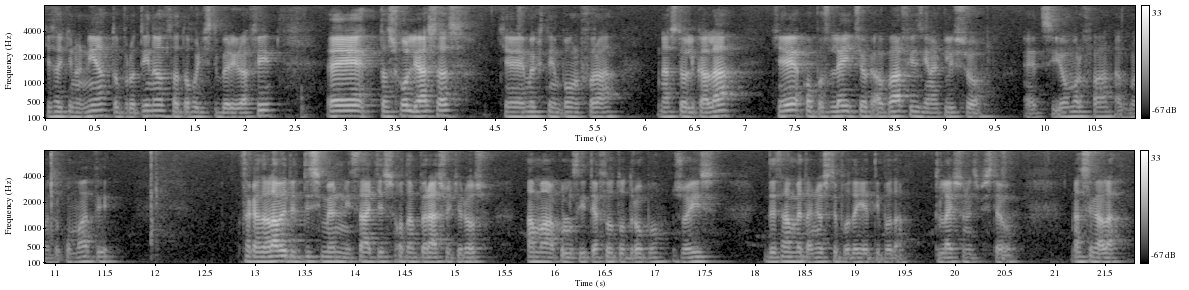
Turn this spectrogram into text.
και σαν κοινωνία. Το προτείνω, θα το έχω και στην περιγραφή. Ε, τα σχόλιά σας και μέχρι την επόμενη φορά να είστε όλοι καλά και όπως λέει και ο Καβάφης για να κλείσω έτσι όμορφα να πούμε το κομμάτι θα καταλάβετε τι σημαίνουν οι θάκες όταν περάσει ο καιρός άμα ακολουθείτε αυτόν τον τρόπο ζωής. Δεν θα μετανιώσετε ποτέ για τίποτα τουλάχιστον έτσι πιστεύω. Να είστε καλά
